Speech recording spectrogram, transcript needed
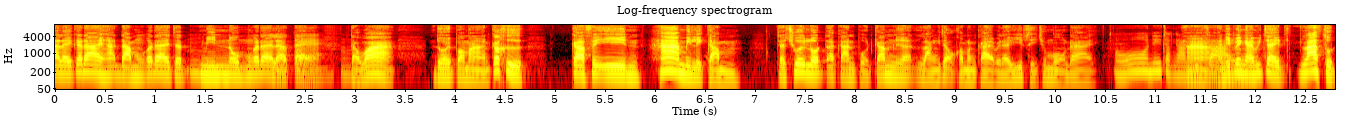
อะไรก็ได้ฮะดำก็ได้จะมีนมก็ได้แล้วแต่แล้วแต่อืมแต่ว่าโดยประมาณก็คือกาเฟอีน 5 มิลลิกรัมจะช่วยลดอาการปวดกล้ามเนื้อหลังจากออกกำลังกายไปแล้ว 24 ชั่วโมงได้ โอ้ นี่จากงานอ่าวิจัย อันนี้เป็นงานวิจัยล่าสุด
